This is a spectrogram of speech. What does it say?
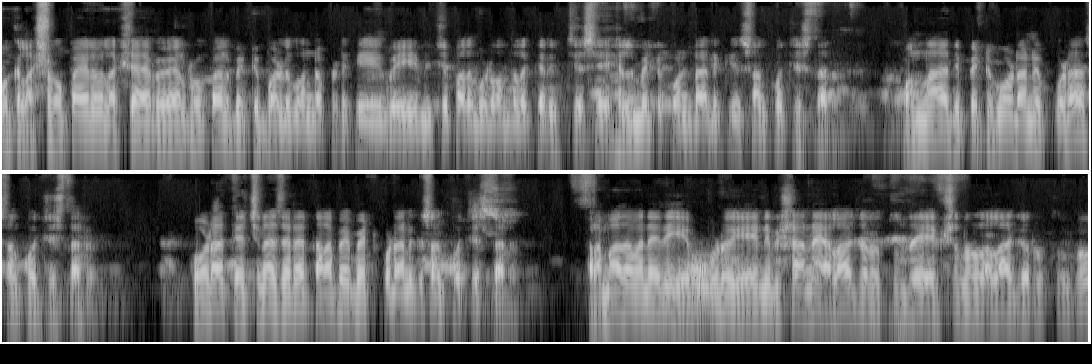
ఒక లక్ష రూపాయలు లక్ష యాభై వేల రూపాయలు పెట్టి బళ్ళు కొన్నప్పటికీ వెయ్యి నుంచి పదమూడు వందల ఖరీదు చేసే హెల్మెట్ కొనడానికి సంకోచిస్తారు. కొన్నా అది పెట్టుకోవడానికి కూడా సంకోచిస్తారు. కూడా తెచ్చినా సరే తలపై పెట్టుకోవడానికి సంకోచిస్తారు. ప్రమాదం అనేది ఎప్పుడు ఏ నిమిషాన ఎలా జరుగుతుందో ఏ క్షణంలో ఎలా జరుగుతుందో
